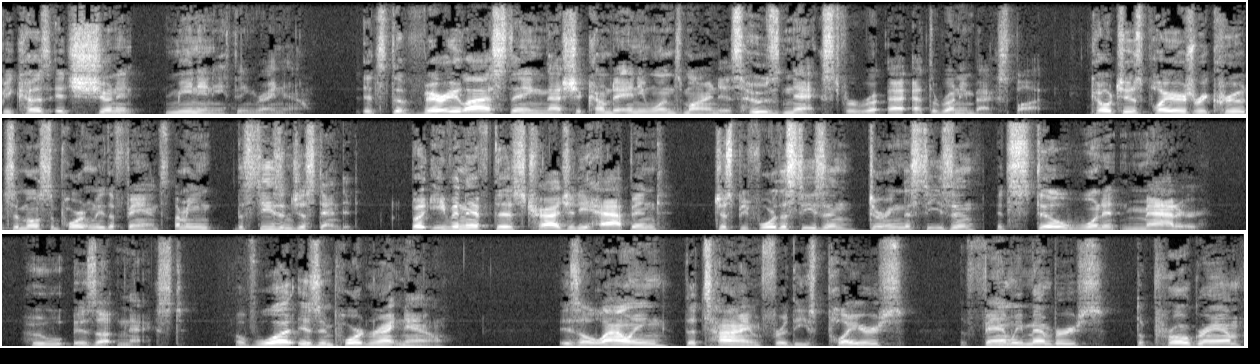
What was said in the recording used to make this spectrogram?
because it shouldn't mean anything right now. It's the very last thing that should come to anyone's mind is who's next for at the running back spot. Coaches, players, recruits, and most importantly, the fans. I mean, the season just ended. But even if this tragedy happened just before the season, during the season, it still wouldn't matter who is up next. Of what is important right now is allowing the time for these players, the family members, the program,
